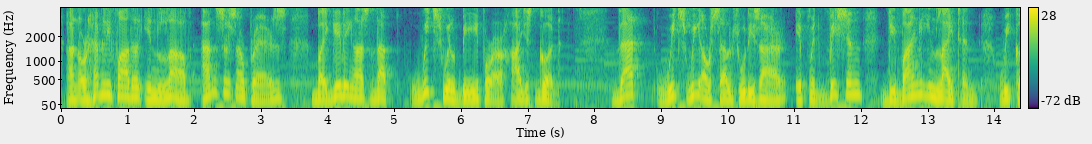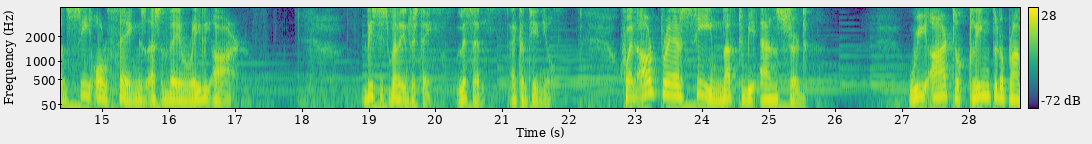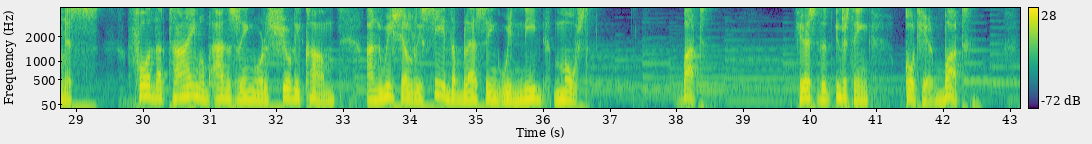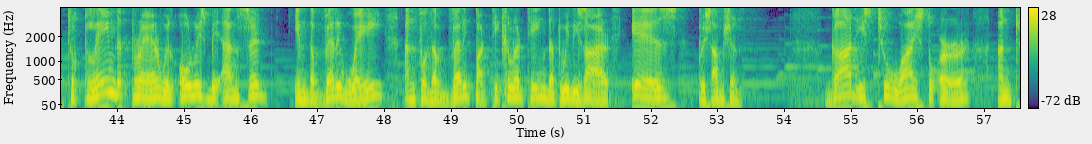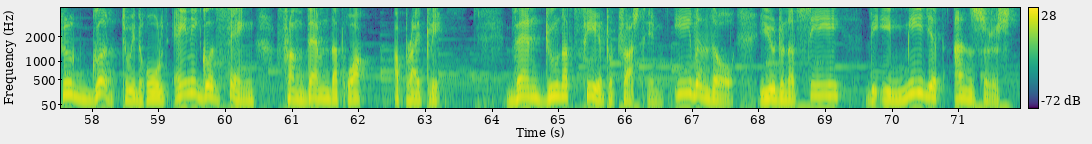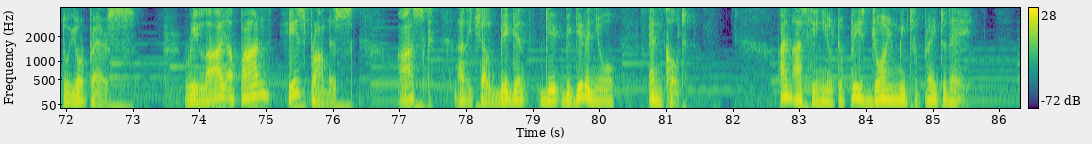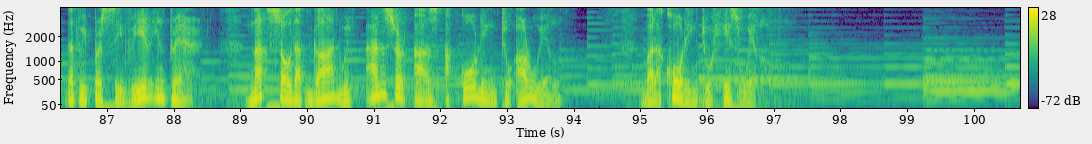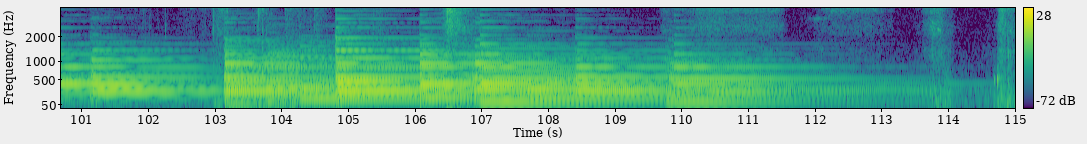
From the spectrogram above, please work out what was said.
and our Heavenly Father in love answers our prayers by giving us that which will be for our highest good. That which we ourselves would desire if with vision divinely enlightened we could see all things as they really are. This is very interesting. Listen, I continue. When our prayers seem not to be answered, we are to cling to the promise, for the time of answering will surely come, and we shall receive the blessing we need most. But, here's the interesting quote here but to claim that prayer will always be answered in the very way and for the very particular thing that we desire is presumption. God is too wise to err and too good to withhold any good thing from them that walk uprightly. Then do not fear to trust Him, even though you do not see the immediate answers to your prayers. Rely upon His promise. Ask, and it shall be given you. End quote. I'm asking you to please join me to pray today that we persevere in prayer, not so that God will answer us according to our will, but according to His will.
